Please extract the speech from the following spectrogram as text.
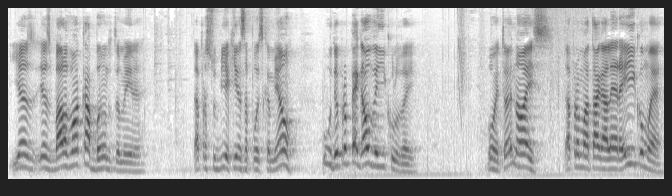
E as, e as balas vão acabando também, né? Dá pra subir aqui nessa porra desse caminhão? Uh, deu pra pegar o veículo, velho. Bom, então é nóis. Dá pra matar a galera aí? Como é?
